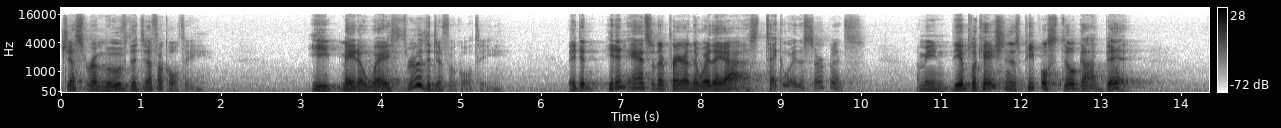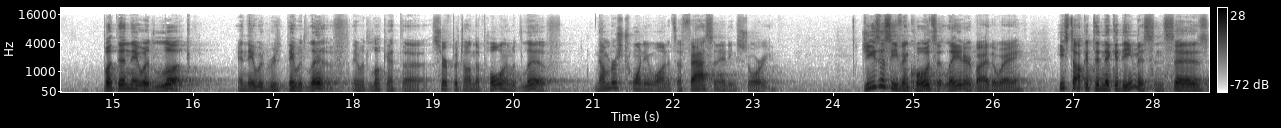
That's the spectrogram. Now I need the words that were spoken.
just remove the difficulty, He made a way through the difficulty. They didn't, he didn't answer their prayer in the way they asked take away the serpents. I mean, the implication is people still got bit. But then they would look and they would, they would live. They would look at the serpent on the pole and would live. Numbers 21. It's a fascinating story. Jesus even quotes it later, by the way. He's talking to Nicodemus and says,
